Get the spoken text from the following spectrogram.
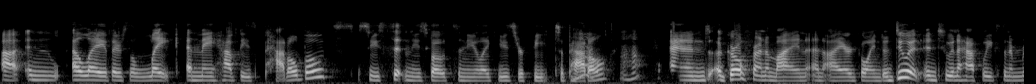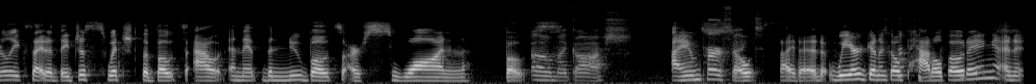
uh, in la there's a lake and they have these paddle boats. So you sit in these boats and you like use your feet to paddle. yeah. uh-huh. and a girlfriend of mine and i are going to do it in two and a half weeks and i'm really excited. They just switched the boats out and they, the new boats are swan boats. Oh my gosh I am Perfect. so excited. We are going to go paddle boating and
